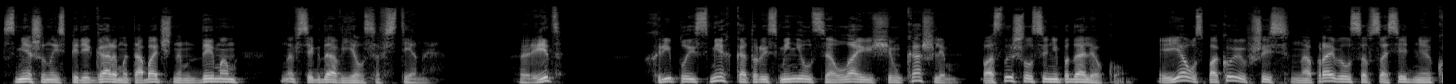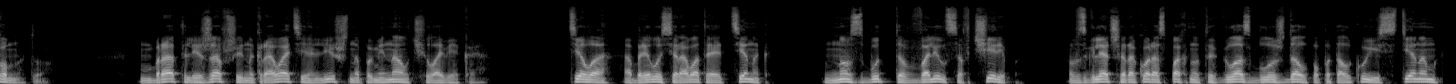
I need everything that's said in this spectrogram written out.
смешанный с перегаром и табачным дымом, навсегда въелся в стены. «Рит?» Хриплый смех, который сменился лающим кашлем, послышался неподалеку, и я, успокоившись, направился в соседнюю комнату. Брат, лежавший на кровати, лишь напоминал человека. Тело обрело сероватый оттенок, нос будто ввалился в череп, Взгляд широко распахнутых глаз блуждал по потолку и стенам,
